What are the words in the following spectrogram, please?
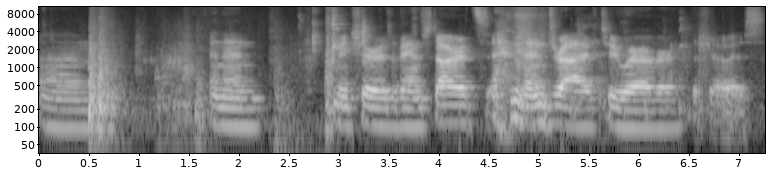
um, and then make sure the van starts, and then drive to wherever the show is.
